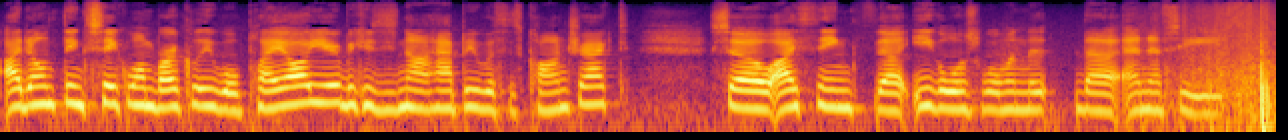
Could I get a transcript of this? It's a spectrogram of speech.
I don't think Saquon Barkley will play all year because he's not happy with his contract. So I think the Eagles will win the, the NFC East.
